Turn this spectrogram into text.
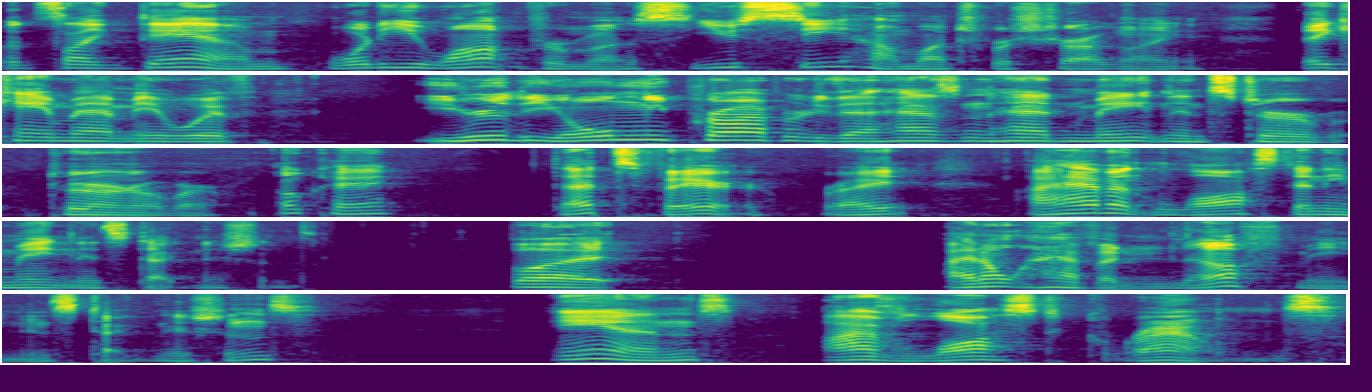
it's like, damn, what do you want from us? You see how much we're struggling. They came at me with, "You're the only property that hasn't had maintenance tur- turnover." Okay, that's fair, right? I haven't lost any maintenance technicians, but I don't have enough maintenance technicians, and I've lost grounds.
